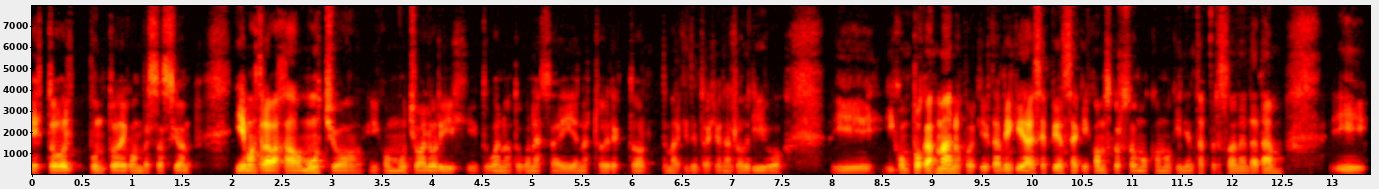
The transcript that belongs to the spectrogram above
es todo el punto de conversación. Y hemos trabajado mucho y con mucho valor y, tú, bueno, tú conoces ahí a nuestro director de marketing regional, Rodrigo, y, y, con pocas manos, porque también que a veces piensa que Comscore somos como 500 personas en la TAM y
